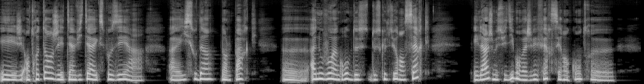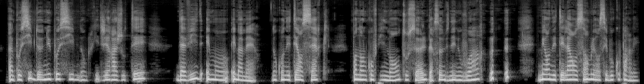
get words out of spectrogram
et entre-temps, j'ai été invitée à exposer à, à Issoudun, dans le parc, euh, à nouveau un groupe de, de, sculptures en cercle. Et là, je me suis dit, bon, bah, je vais faire ces rencontres euh, impossible devenu possible. Donc j'ai rajouté David et mon et ma mère. Donc on était en cercle pendant le confinement, tout seul, personne venait nous voir, mais on était là ensemble et on s'est beaucoup parlé.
